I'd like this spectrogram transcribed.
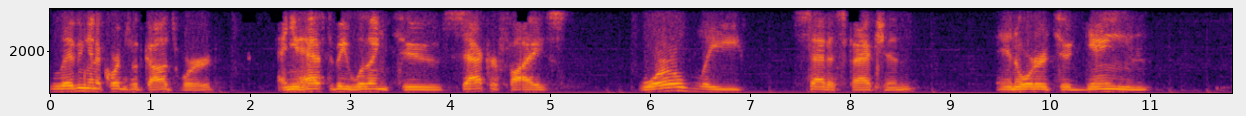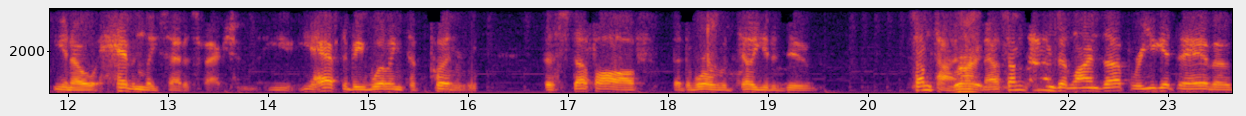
living in accordance with God's word, and you have to be willing to sacrifice worldly satisfaction in order to gain, you know, heavenly satisfaction. You you have to be willing to put mm-hmm. the stuff off that the world would tell you to do. Sometimes. Right. Now sometimes it lines up where you get to have a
